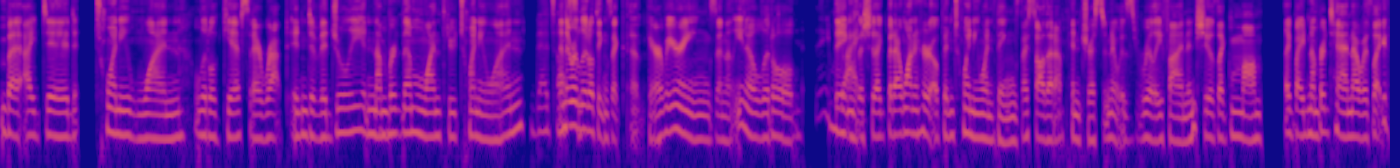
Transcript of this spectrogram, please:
But I did 21 little gifts that I wrapped individually and numbered mm. them 1 through 21. That's And there were little things like a pair of earrings and, you know, little eh, things Right. that she liked, but I wanted her to open 21 things. I saw that on Pinterest and it was really fun. And she was like, Mom, like by number 10, I was like,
